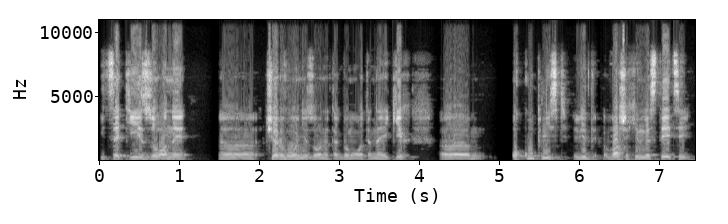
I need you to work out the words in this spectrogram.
І це ті зони, е, червоні зони, так би мовити, на яких е, окупність від ваших інвестицій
